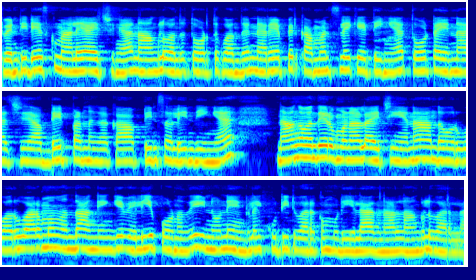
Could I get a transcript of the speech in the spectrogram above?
டுவெண்ட்டி டேஸ்க்கு மேலே ஆயிடுச்சுங்க. நாங்களும் வந்து தோட்டத்துக்கு வந்து நிறைய பேர் கமெண்ட்ஸ்லேயே கேட்டீங்க தோட்டம் என்னாச்சு? அப்டேட் பண்ணுங்கக்கா அப்படின்னு சொல்லியிருந்தீங்க. நாங்கள் வந்து ரொம்ப நாள் ஆயிடுச்சு. ஏன்னா அந்த ஒரு ஒரு வாரமாக வந்து அங்கே இங்கேயே வெளியே போனது. இன்னொன்று எங்களை கூட்டிகிட்டு வரக்க முடியல. அதனால் நாங்களும் வரல.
